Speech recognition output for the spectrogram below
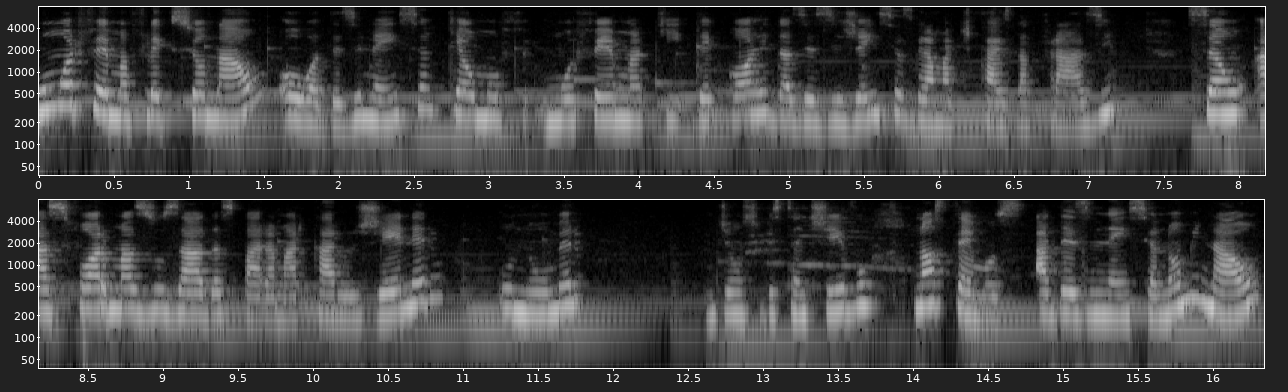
O morfema flexional ou a desinência, que é o morfema que decorre das exigências gramaticais da frase, são as formas usadas para marcar o gênero, o número de um substantivo, nós temos a desinência nominal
